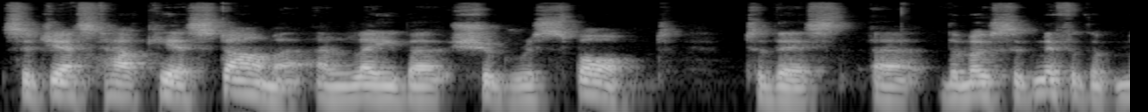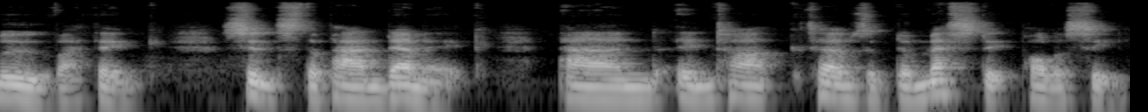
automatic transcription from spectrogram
suggest how Keir Starmer and Labour should respond to this, uh, the most significant move, I think, since the pandemic, and in terms of domestic policy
